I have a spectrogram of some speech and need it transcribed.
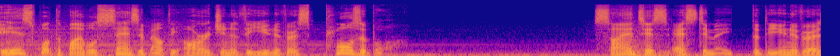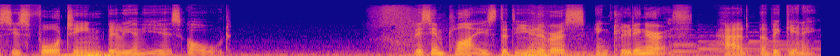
Is what the Bible says about the origin of the universe plausible? Scientists estimate that the universe is 14 billion years old. This implies that the universe, including Earth, had a beginning.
